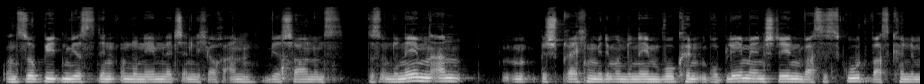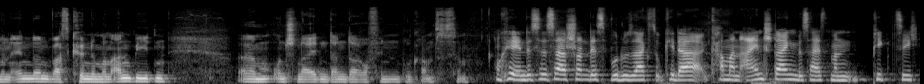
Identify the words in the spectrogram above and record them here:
Und so bieten wir es den Unternehmen letztendlich auch an. Wir schauen uns das Unternehmen an, besprechen mit dem Unternehmen, wo könnten Probleme entstehen, was ist gut, was könnte man ändern, was könnte man anbieten ähm, und schneiden dann daraufhin ein Programm zusammen. Okay, und das ist ja schon das, wo du sagst, okay, da kann man einsteigen. Das heißt, man pickt sich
